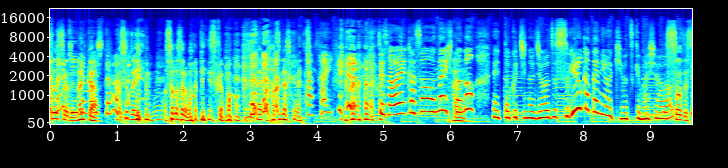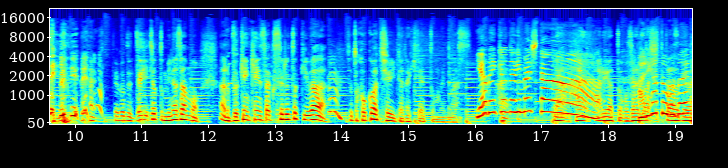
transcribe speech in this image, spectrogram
そうですよね。聞いなんか、てましたもうちょっといい、もうそろそろ終わっていいですか？もう、なんか恥ずかしくなって。はい。じゃあ、爽やかそうな人の、えっと、口の上手すぎる方には気をつけましょう。そうですね。はい。ということで、ぜひちょっと皆さんも、あの、物件検索するときは、うんちょっとここは注意いただきたいと思います。いや、勉強になりました。いやはい。ありがとうございました。ありがとうございま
